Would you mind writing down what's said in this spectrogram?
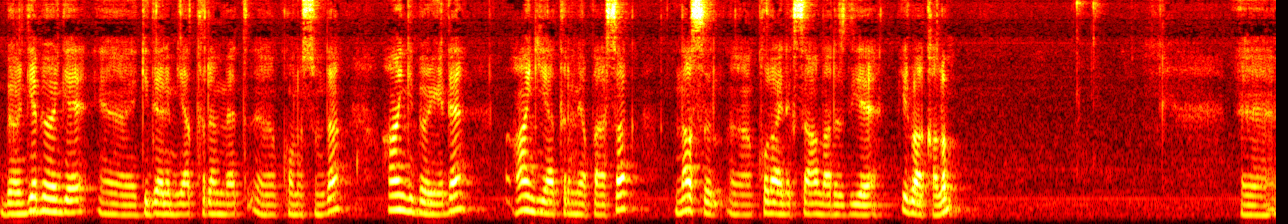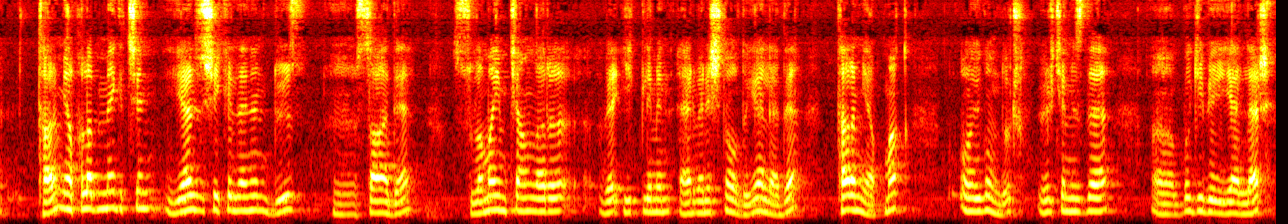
bölge bölge e, gidelim yatırım ve konusunda hangi bölgede hangi yatırım yaparsak nasıl e, kolaylık sağlarız diye bir bakalım. E, tarım yapılabilmek için yeryüzü şekillerinin düz, e, sade, sulama imkanları ve iklimin elverişli olduğu yerlerde tarım yapmak uygundur. Ülkemizde bu gibi yerler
